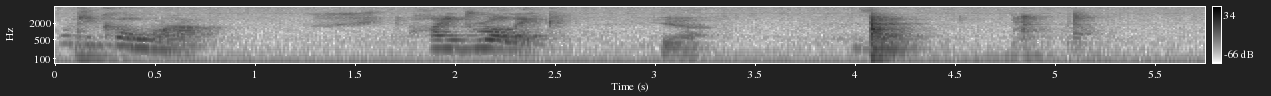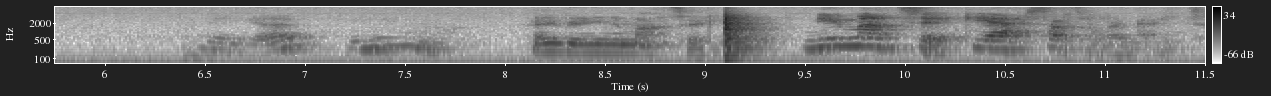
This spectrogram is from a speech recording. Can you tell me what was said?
What do you call that? Hydraulic, Yeah. is it? There you go. Mm. Maybe pneumatic. Pneumatic, yes, that's what I meant.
